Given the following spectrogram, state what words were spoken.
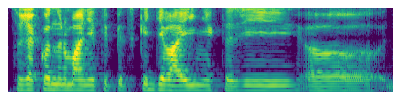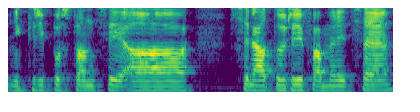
což jako normálně typicky dělají někteří, uh, někteří poslanci a senátoři v Americe.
